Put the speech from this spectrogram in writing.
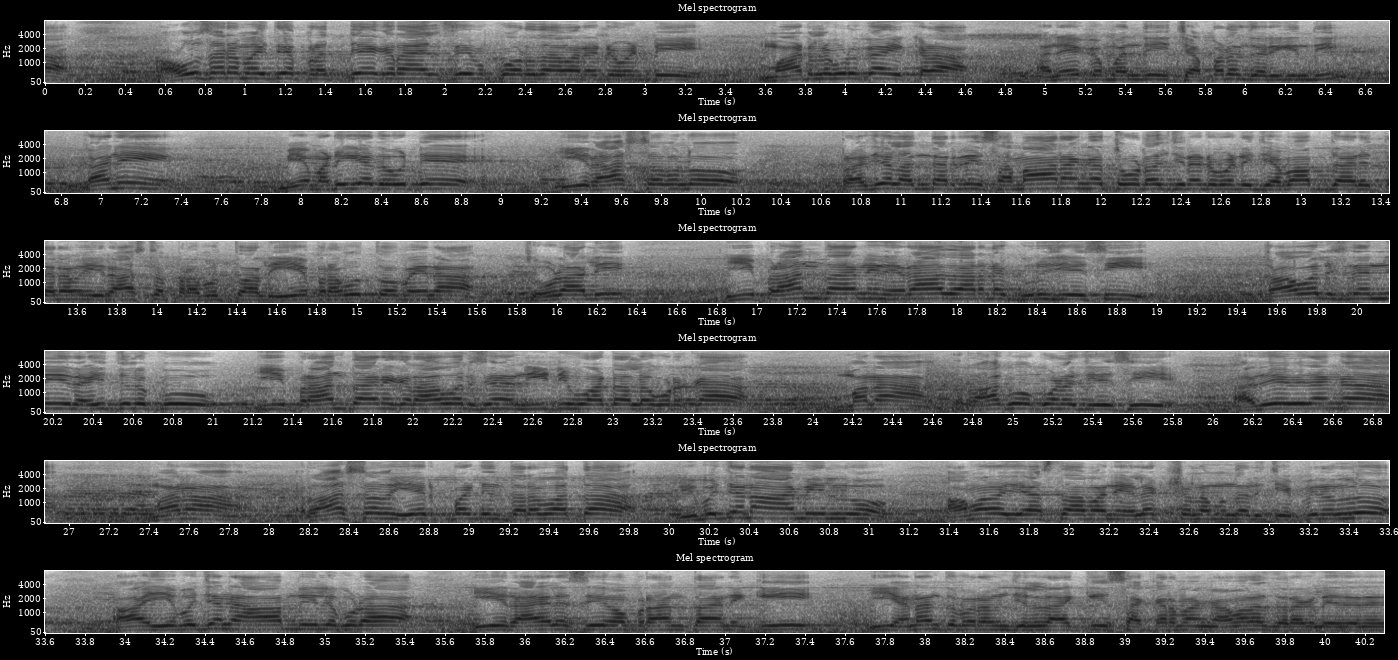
అవసరమైతే ప్రత్యేక రాయలసీమ కోరదామనేటువంటి మాటలు కూడా ఇక్కడ అనేక మంది చెప్పడం జరిగింది. కానీ మేము అడిగేది ఒకటే ఈ రాష్ట్రంలో ప్రజలందరినీ సమానంగా చూడాల్సినటువంటి జవాబుదారీతనం ఈ రాష్ట్ర ప్రభుత్వాలు ఏ ప్రభుత్వమైనా చూడాలి. ఈ ప్రాంతాన్ని నిరాధారణ గురి చేసి కావలసినన్ని రైతులకు ఈ ప్రాంతానికి రావాల్సిన నీటి వాటాలు కూడా మన రాకోకుండా చేసి అదేవిధంగా మన రాష్ట్రం ఏర్పడిన తర్వాత విభజన హామీలను అమలు చేస్తామని ఎలక్షన్ల ముందని చెప్పిన ఆ విభజన హామీలు కూడా ఈ రాయలసీమ ప్రాంతానికి ఈ అనంతపురం జిల్లాకి సక్రమంగా అమలు జరగలేదని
